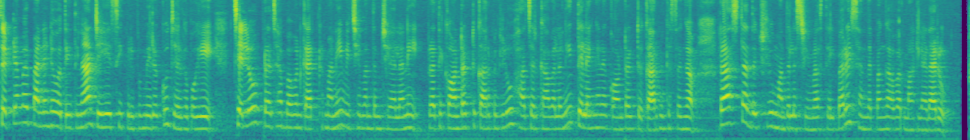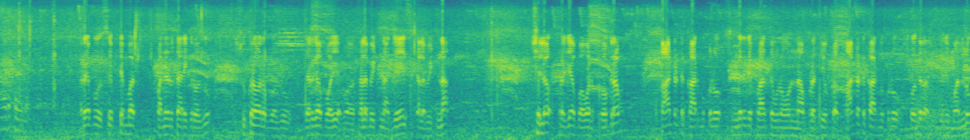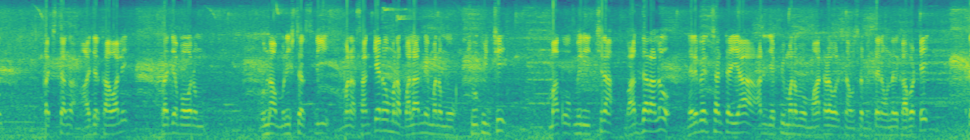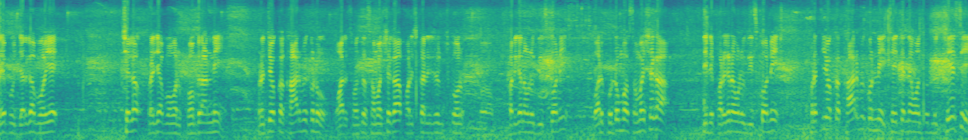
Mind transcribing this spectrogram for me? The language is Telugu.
సెప్టెంబర్ పన్నెండవ తేదీన జేఏసీ పిలుపు మేరకు జరగబోయే చెల్లో ప్రజాభవన్ కార్యక్రమాన్ని విజయవంతం చేయాలని ప్రతి కాంట్రాక్ట్ కార్మికులు హాజరు కావాలని తెలంగాణ కాంట్రాక్ట్ కార్మిక సంఘం రాష్ట్ర అధ్యక్షులు మందల శ్రీనివాస్ తెలిపారు. ఈ సందర్భంగా వారు మాట్లాడారు. రేపు సెప్టెంబర్ పన్నెండు తారీఖు రోజు శుక్రవారం రోజు జరగబోయే తలబెట్టిన జేఏసీ తలబెట్టిన చెలో ప్రజాభవన్ ప్రోగ్రాం. కాంట్రాక్ట్ కార్మికులు సింగరేణి ప్రాంతంలో ఉన్న ప్రతి ఒక్క కాంట్రాక్ట్ కార్మికులు సోదర మనులు ఖచ్చితంగా హాజరు కావాలి. ప్రజాభవనం ఉన్న మినిస్టర్స్ని మన సంఖ్యను మన బలాన్ని మనము చూపించి మాకు మీరు ఇచ్చిన వాగ్దానాలు నెరవేర్చంటయ్యా అని చెప్పి మనము మాట్లాడవలసిన అవసరం ఎంతైనా ఉన్నది కాబట్టి రేపు జరగబోయే చలో ప్రజాభవన్ ప్రోగ్రాన్ని ప్రతి ఒక్క కార్మికుడు వారి సొంత సమస్యగా పరిష్కరించుకో పరిగణనలోకి తీసుకొని వారి కుటుంబ సమస్యగా దీన్ని పరిగణనలోకి తీసుకొని ప్రతి ఒక్క కార్మికుడిని చైతన్యవంతుడిని చేసి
